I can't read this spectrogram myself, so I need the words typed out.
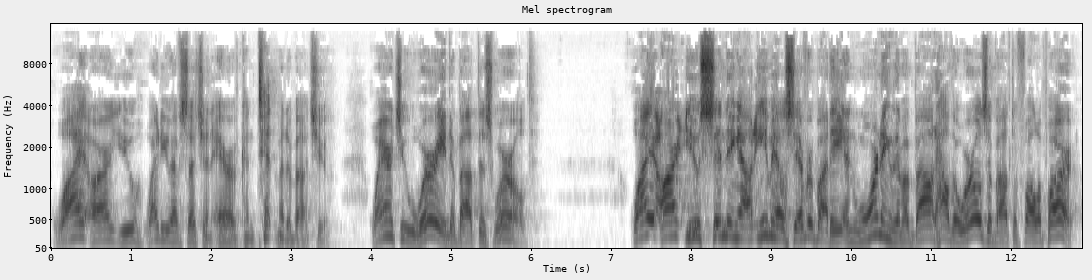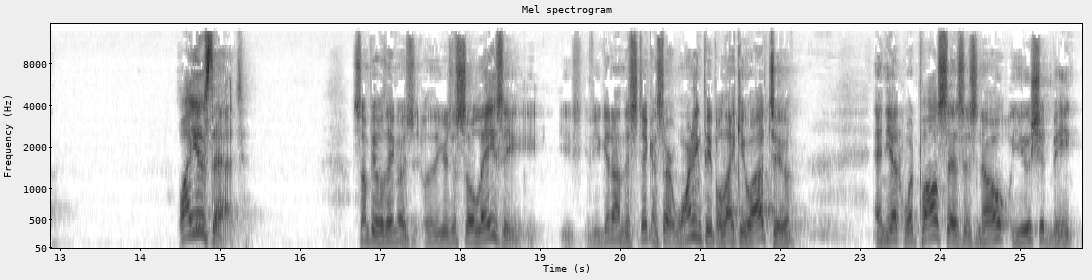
why are you, why do you have such an air of contentment about you? Why aren't you worried about this world? Why aren't you sending out emails to everybody and warning them about how the world's about to fall apart? Why is that? Some people think oh, you're just so lazy. If you get on the stick and start warning people like you ought to, and yet what Paul says is no, you should be,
